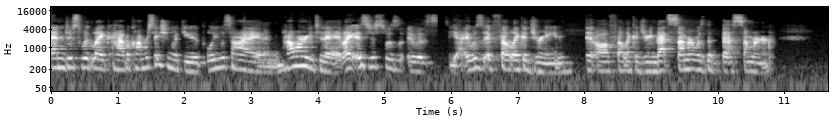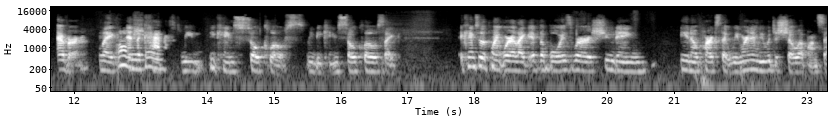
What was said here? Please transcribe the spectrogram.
and just would like have a conversation with you, pull you aside, and how are you today? Like, it's just was, it was, yeah, it was, it felt like a dream. It all felt like a dream. That summer was the best summer ever. Like, Oh, and the sure. cast, we became so close. We became so close. Like, it came to the point where, like, if the boys were shooting, you know, parts that we weren't in, we would just show up on set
